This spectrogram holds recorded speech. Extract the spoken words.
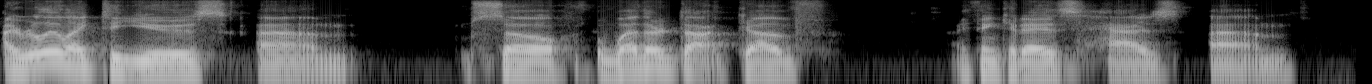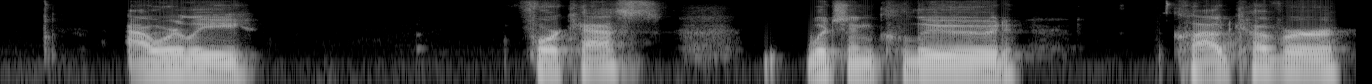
I really like to use um, so weather.gov, I think it is, has um, hourly forecasts, which include cloud cover,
